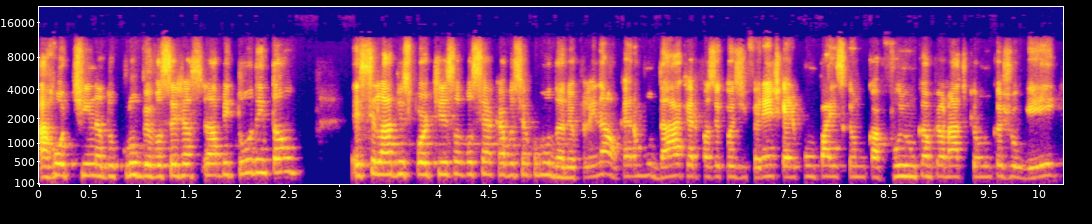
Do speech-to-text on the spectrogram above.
a rotina do clube, você já sabe tudo, então esse lado esportista você acaba se acomodando. Eu falei, não, quero mudar, quero fazer coisas diferentes, quero ir para um país que eu nunca fui, um campeonato que eu nunca joguei,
